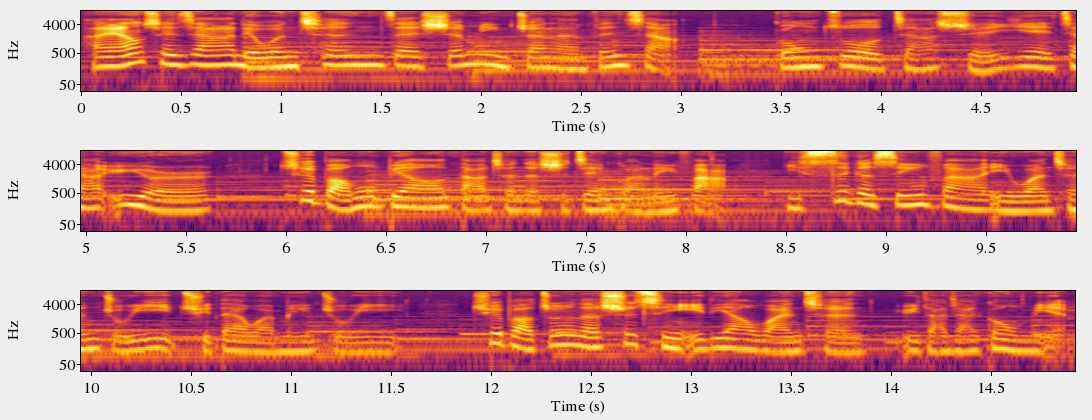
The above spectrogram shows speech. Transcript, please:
海洋学家刘文琛在生命专栏分享：工作加学业加育儿，确保目标达成的时间管理法，以四个心法，以完成主义取代完美主义，确保重要的事情一定要完成，与大家共勉。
